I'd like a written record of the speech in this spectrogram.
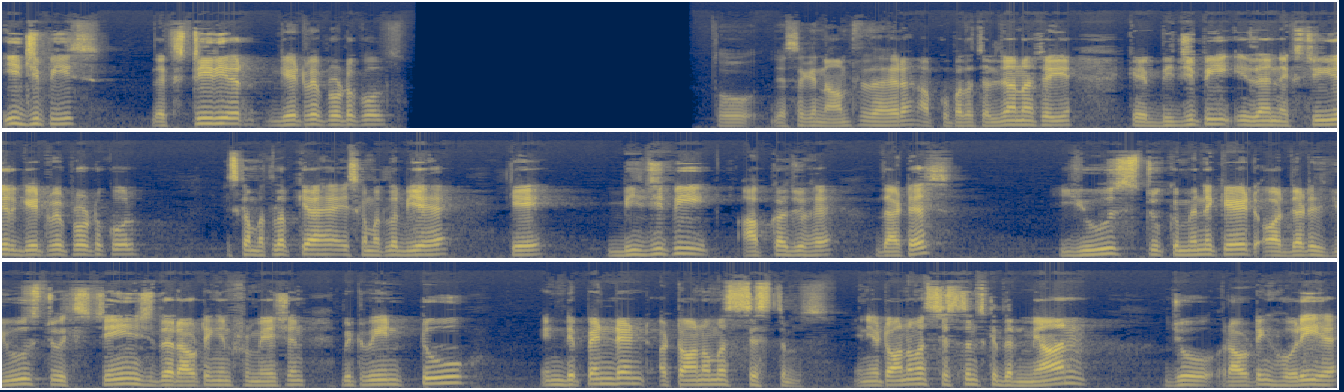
E G Ps the exterior gateway protocols تو جیسا کہ نام سے ظاہر ہے، آپ کو پتہ چل جانا چاہیے کہ B G P is an exterior gateway protocol اس کا مطلب کیا ہے؟ اس کا مطلب یہ ہے کہ بی جی پی آپ کا جو ہے that is use to communicate اور that is use to exchange the routing information between two independent autonomous systems یعنی اٹانومس سسٹمس کے درمیان جو راؤٹنگ ہو رہی ہے،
